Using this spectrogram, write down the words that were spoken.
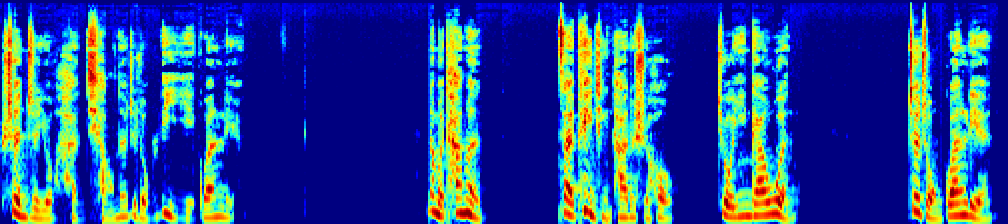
甚至有很强的这种利益关联，那么他们在聘请他的时候就应该问：这种关联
